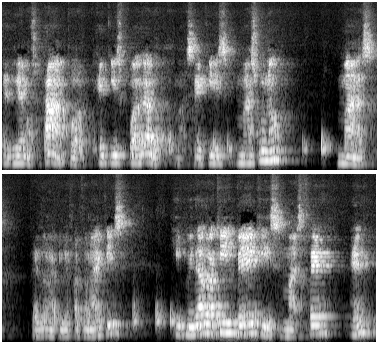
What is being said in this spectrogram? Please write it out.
tendríamos a por x cuadrado más x más 1 más, perdón, aquí me falta una x, y cuidado aquí, bx más c, ¿eh?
